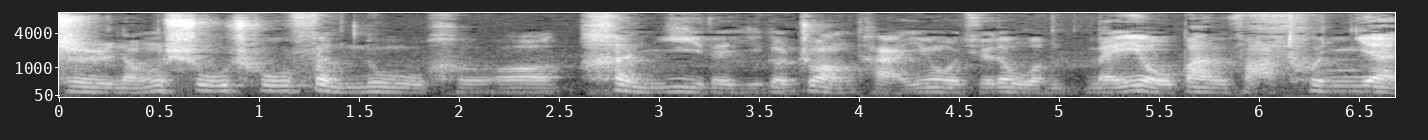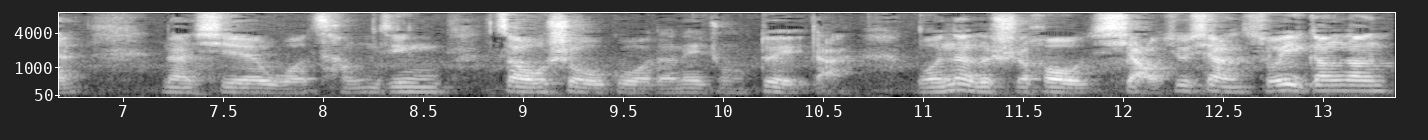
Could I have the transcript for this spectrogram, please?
只能输出愤怒和恨意的一个状态，因为我觉得我没有办法吞咽那些我曾经遭受过的那种对待。我那个时候小，就像所以刚刚，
